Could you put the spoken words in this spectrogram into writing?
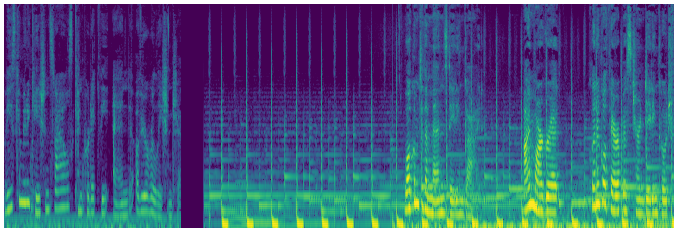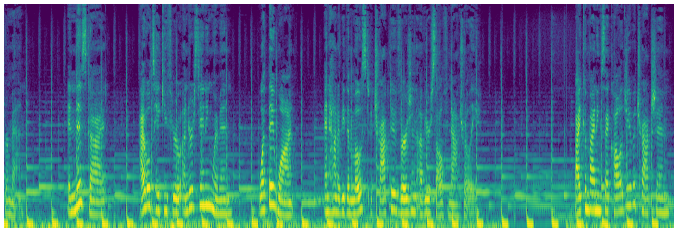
These communication styles can predict the end of your relationship. Welcome to the Men's Dating Guide. I'm Margaret, clinical therapist turned dating coach for men. In this guide, I will take you through understanding women, what they want, and how to be the most attractive version of yourself naturally. By combining psychology of attraction,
